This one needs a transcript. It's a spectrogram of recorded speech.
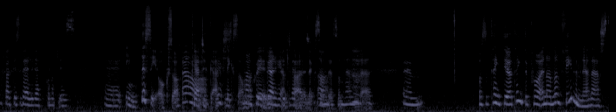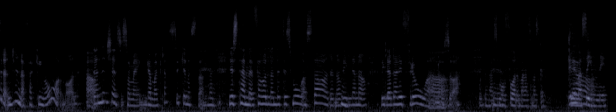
Och faktiskt väljer att på något vis eh, inte se också, kan jag tycka. Liksom. man skyggar helt för liksom, ja. det som händer. Ehm, och så tänkte jag, jag tänkte på en annan film när jag läste den, det är den där Fucking Åmål. Ja. Den känns ju som en gammal klassiker nästan. Men just det här med förhållandet till småstaden och Mm. viljan att vilja därifrån Ja. och så. Och de här Eh. små formarna som man ska klämmas Ja. in i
